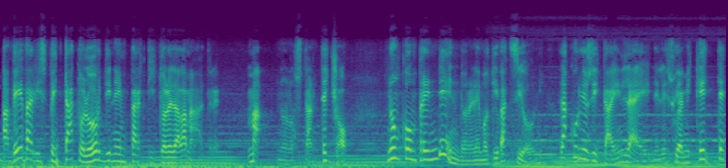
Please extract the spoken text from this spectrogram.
Aveva rispettato l'ordine impartitole dalla madre, ma, nonostante ciò, non comprendendone le motivazioni, la curiosità in lei e nelle sue amichette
